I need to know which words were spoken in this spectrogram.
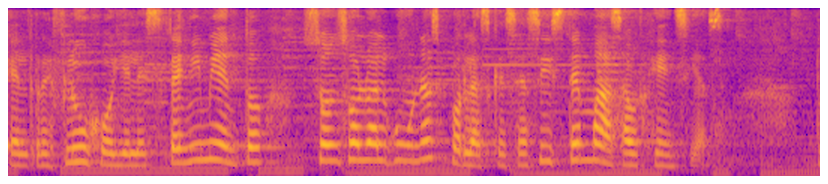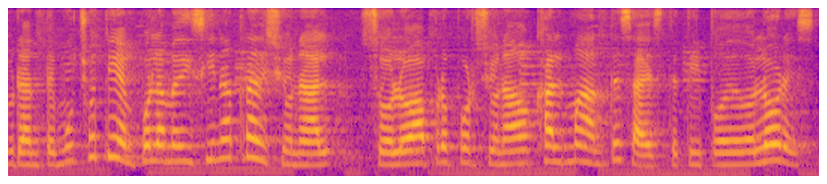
el reflujo y el estreñimiento son solo algunas por las que se asiste más a urgencias. Durante mucho tiempo la medicina tradicional solo ha proporcionado calmantes a este tipo de dolores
